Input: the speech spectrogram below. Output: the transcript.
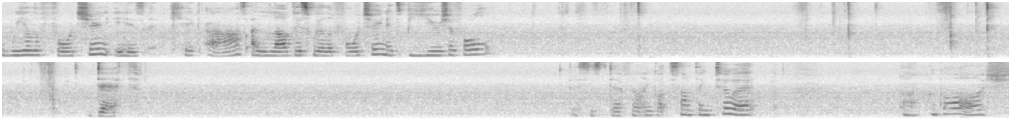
Wheel of Fortune is kick-ass. I love this Wheel of Fortune. It's beautiful. Death. This has definitely got something to it. Oh my gosh.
